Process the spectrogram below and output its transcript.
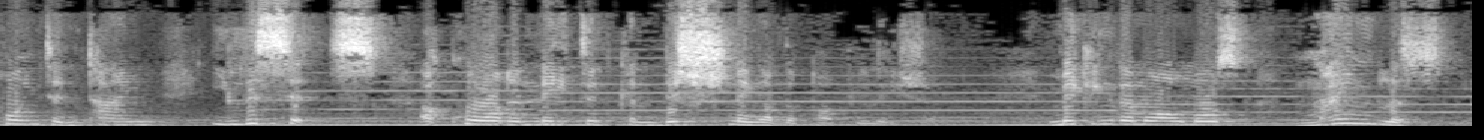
point in time, elicits a coordinated conditioning of the population, making them almost mindlessly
